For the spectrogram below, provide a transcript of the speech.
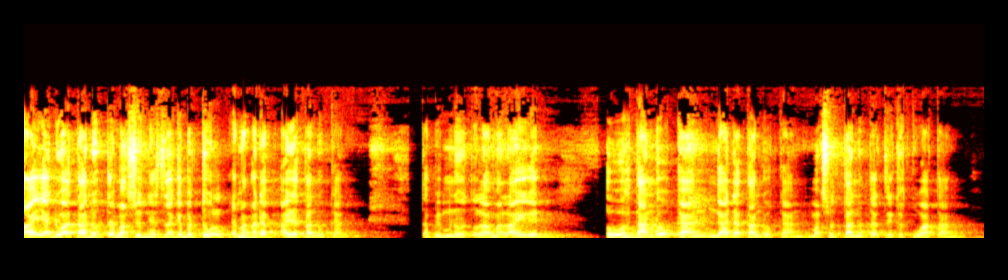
Ayat dua tanduk teh maksudnya sebagai betul. Emang ada ada tandukan. Tapi menurut ulama lain uh tandukan enggak ada tandukan. Maksud tanduk teh kekuatan.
